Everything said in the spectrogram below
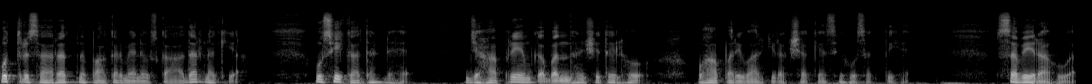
पुत्र सा रत्न पाकर मैंने उसका आदर न किया। उसी का दंड है। जहाँ प्रेम का बंधन शिथिल हो, वहाँ परिवार की रक्षा कैसे हो सकती है? सवेरा हुआ।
